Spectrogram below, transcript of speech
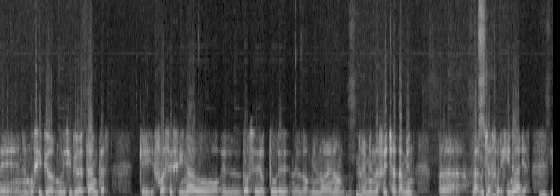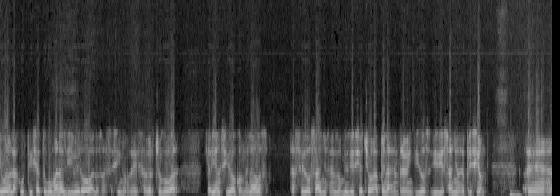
en el municipio municipio de Trancas que fue asesinado el 12 de octubre del 2009, ¿no? Tremenda fecha también para las luchas originarias. Y bueno, la justicia tucumana liberó a los asesinos de Javier Chocobar, que habían sido condenados hace dos años, en el 2018, apenas entre 22 y 10 años de prisión. Eh,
